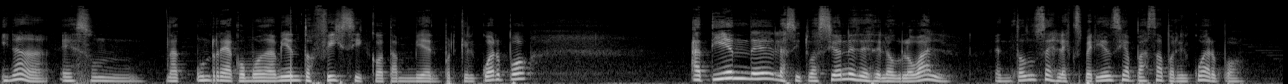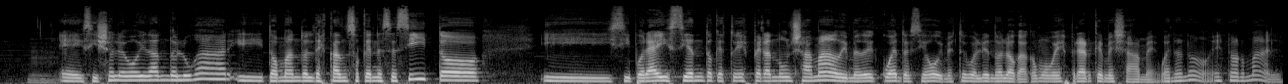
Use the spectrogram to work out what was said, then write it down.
y nada, es un, una- un reacomodamiento físico también. Porque el cuerpo atiende las situaciones desde lo global. Entonces la experiencia pasa por el cuerpo. Eh, si yo le voy dando lugar y tomando el descanso que necesito, y si por ahí siento que estoy esperando un llamado y me doy cuenta y decía, uy, me estoy volviendo loca, ¿cómo voy a esperar que me llame? Bueno, no, es normal,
